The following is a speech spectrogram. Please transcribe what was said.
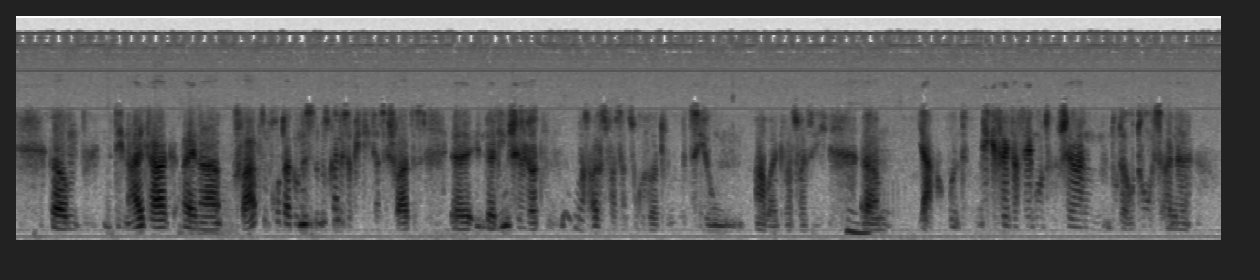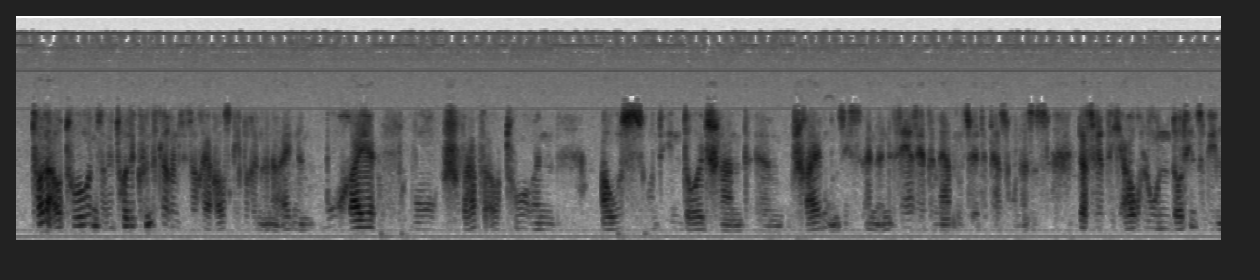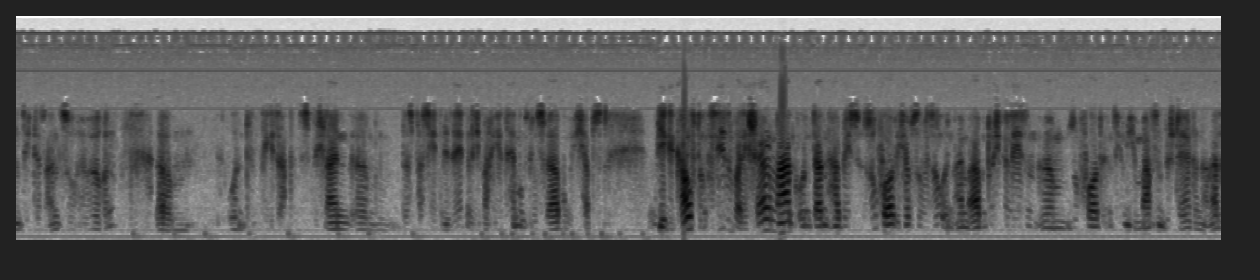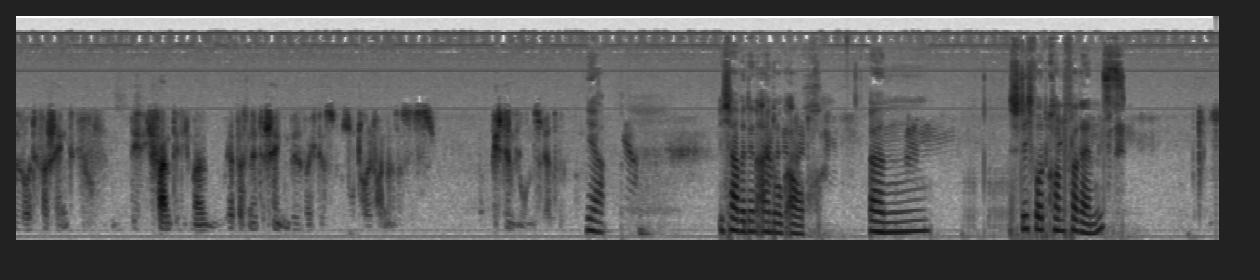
ähm, den Alltag einer schwarzen Protagonistin, das ist gar nicht so wichtig, dass sie schwarz ist, äh, in Berlin schildert, was alles, was dazugehört, Beziehungen, Arbeit, was weiß ich. Mhm. Ähm, ja, und mir gefällt das sehr gut. Sharon Duda-Utu ist eine tolle Autorin, ist eine tolle Künstlerin, sie ist auch Herausgeberin einer eigenen Buchreihe, wo schwarze Autoren aus und in Deutschland ähm, schreiben und sie ist eine, eine, sehr, sehr bemerkenswerte Person. Also es, das wird sich auch lohnen, dorthin zu gehen und sich das anzuhören. Ähm, und wie gesagt, das Büchlein, ähm, das passiert mir selten. Ich mache jetzt hemmungslos Werbung. Ich habe es mir gekauft und gelesen, weil ich Sharon mag und dann habe ich es sofort, ich habe es sowieso in einem Abend durchgelesen, ähm, sofort in ziemliche Massen bestellt und an alle Leute verschenkt, die ich fand, denen ich mal etwas Nettes schenken will, weil ich das so toll fand. Also es ist bestimmt lohnenswert. Ja. Ich habe den Eindruck auch. Ähm, Stichwort Konferenz.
